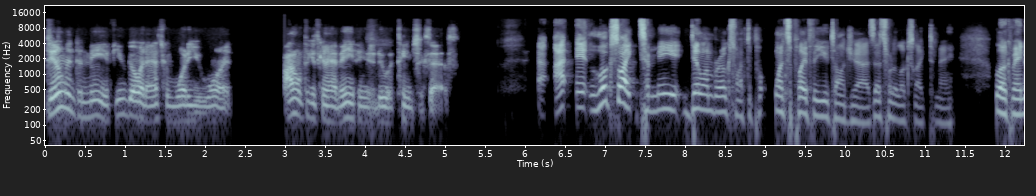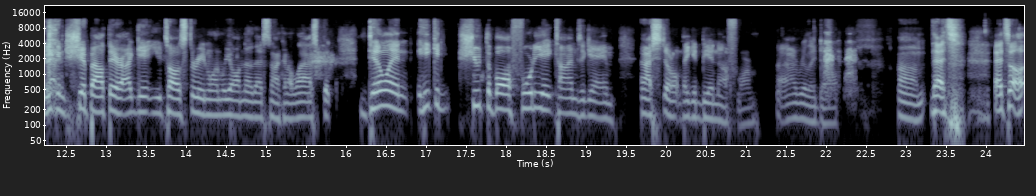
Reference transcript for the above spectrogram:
Dillon, to me, if you go and ask him, "What do you want?" I don't think it's going to have anything to do with team success. I, it looks like to me Dillon Brooks wants to wants to play for the Utah Jazz. That's what it looks like to me. Look, man, you can ship out there. I get Utah's three and one. We all know that's not going to last. But Dylan, he could shoot the ball forty eight times a game, and I still don't think it'd be enough for him. I really don't. Um, that's that's all.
